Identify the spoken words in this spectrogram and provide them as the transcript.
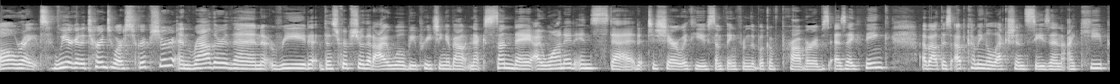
All right, we are going to turn to our scripture, and rather than read the scripture that I will be preaching about next Sunday, I wanted instead to share with you something from the book of Proverbs. As I think about this upcoming election season, I keep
